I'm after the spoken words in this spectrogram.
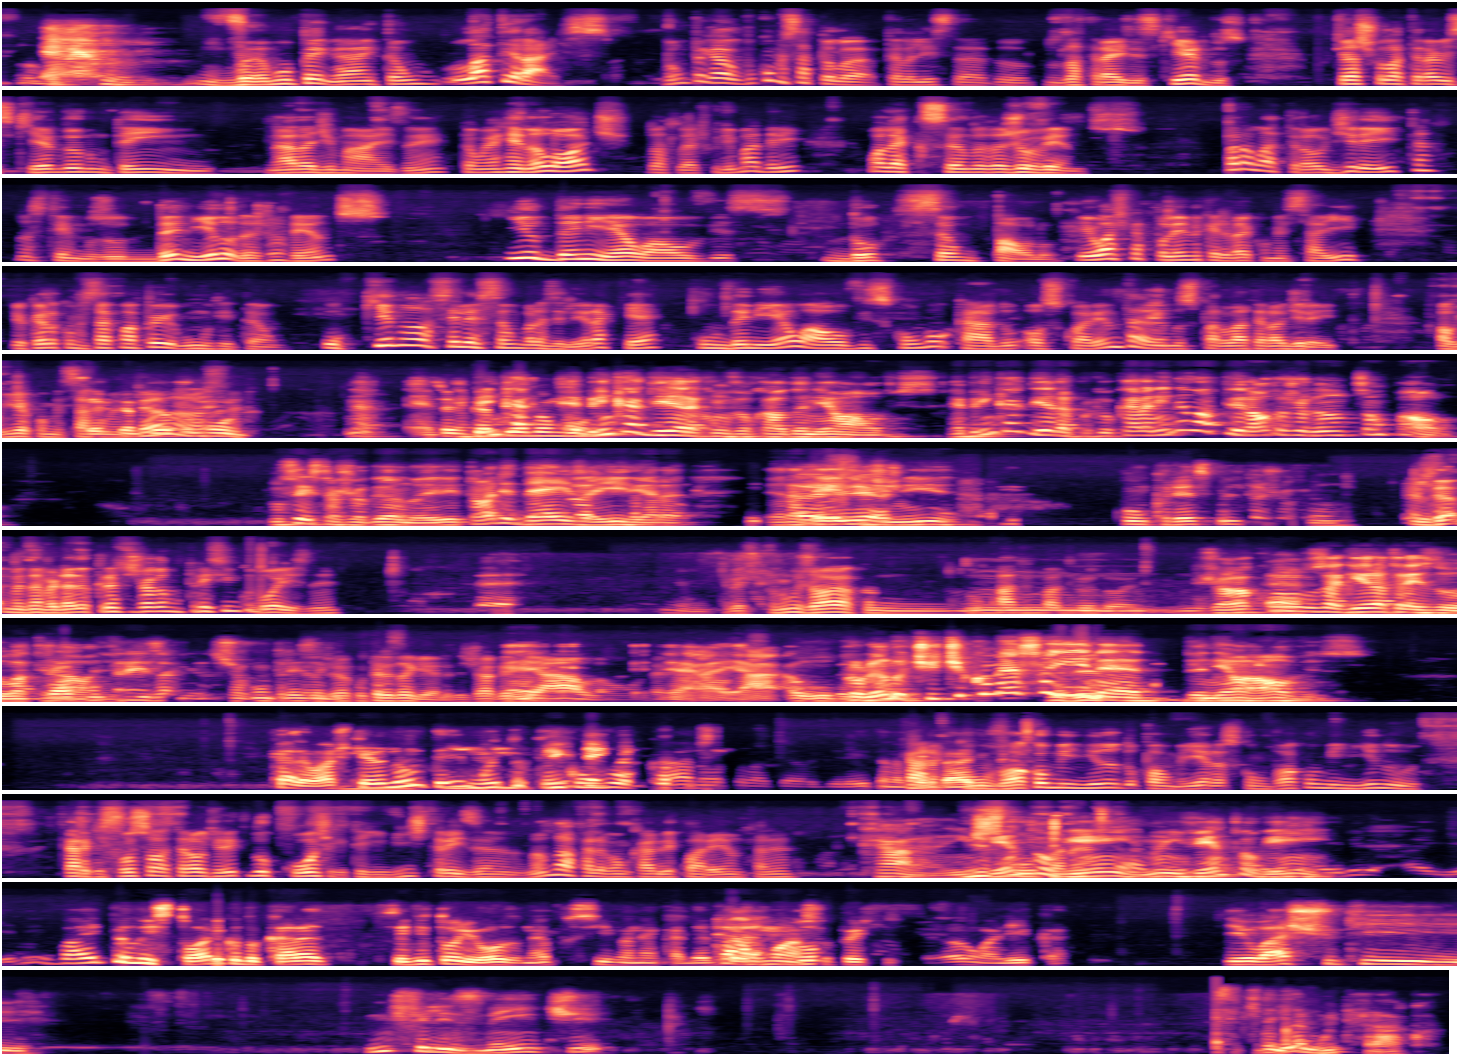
Vamos pegar, então, laterais. Vamos pegar, vou começar pela, pela lista do- dos laterais esquerdos, porque eu acho que o lateral esquerdo não tem nada demais, né? Então é Renan Lodge, do Atlético de Madrid, o Alexandre da Juventus. Para a lateral direita, nós temos o Danilo da Juventus e o Daniel Alves do São Paulo. Eu acho que a polêmica já vai começar aí. Eu quero começar com uma pergunta, então. O que a seleção brasileira quer com o Daniel Alves convocado aos 40 anos para a lateral direita? Alguém quer começar Ser comentando? do mundo. Não, é, é brinca- do mundo. é brincadeira convocar o Daniel Alves. É brincadeira, porque o cara nem na lateral tá jogando no São Paulo. Não sei se tá jogando, ele tá de 10 aí, era, era É, 10 ele- do Diniz. Com o Crespo ele tá jogando. Ele- mas na verdade o Crespo joga no 3-5-2, né? É. O Crespo não joga com no 4-4-2. Hum, joga com É. o zagueiro atrás do lateral. Joga com ali. três zagueiros. Joga com três Ele joga zagueiros. com três zagueiros, ele joga É, de ala. o É, a- a- o problema do Tite começa aí, né? Daniel Alves. Cara, eu acho que ele não tem muito quem convocar, né, pela lateral direita, na Cara, verdade. convoca o menino do Palmeiras, convoca o menino. Cara, que fosse o lateral direito do Coxa, que tem 23 anos. Não dá pra levar um cara de 40, né? Cara, inventa Desculpa, né? alguém, não inventa alguém. Aí ele, ele vai pelo histórico do cara ser vitorioso, não é possível, né, cara? Deve Cara, ter alguma eu- superstição ali, cara. Eu acho que, infelizmente, o Danilo é muito fraco.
